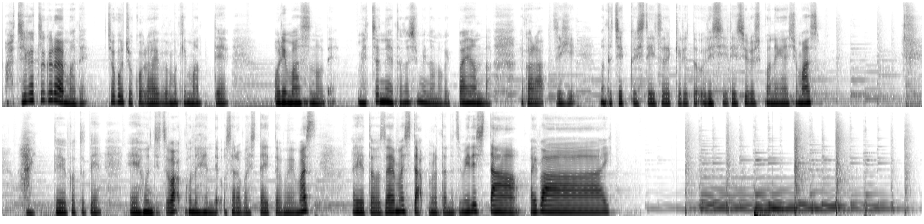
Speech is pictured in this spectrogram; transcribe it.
8月ぐらいまでちょこちょこライブも決まっておりますのでめっちゃね楽しみなのがいっぱいあんだ。だからぜひまたチェックしていただけると嬉しいです。よろしくお願いします。ということで、えー、本日はこの辺でおさらばしたいと思います。ありがとうございました。室田夏美でした。バイバーイ。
